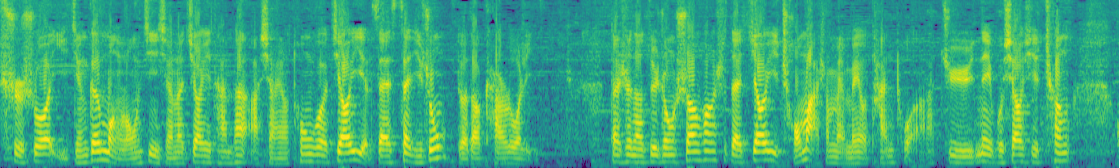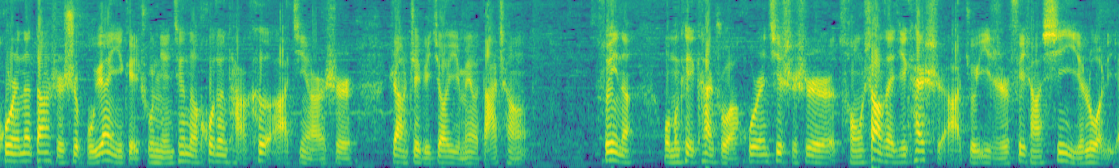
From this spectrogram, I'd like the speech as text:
是说已经跟猛龙进行了交易谈判啊，想要通过交易在赛季中得到凯尔洛里。但是呢，最终双方是在交易筹码上面没有谈妥啊。据内部消息称，湖人呢当时是不愿意给出年轻的霍顿塔克啊，进而是让这笔交易没有达成。所以呢，我们可以看出啊，湖人其实是从上赛季开始啊，就一直非常心仪洛里。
